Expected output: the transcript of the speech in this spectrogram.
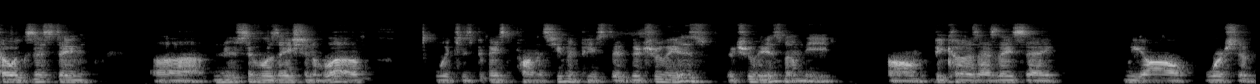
coexisting uh, new civilization of love, which is based upon this human peace, there, there truly is there truly is no need, um, because as they say, we all worship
